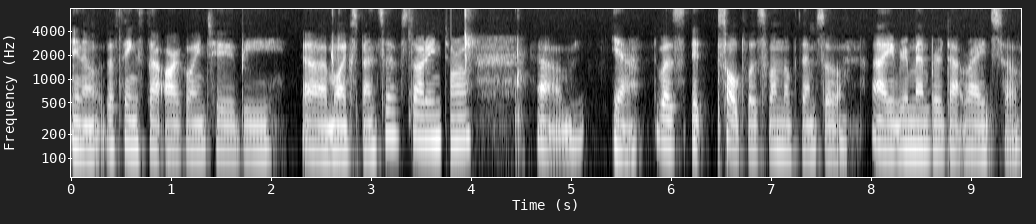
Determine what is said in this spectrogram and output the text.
you know the things that are going to be uh, more expensive starting tomorrow. Um, yeah, it was it salt was one of them, so I remembered that right. So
